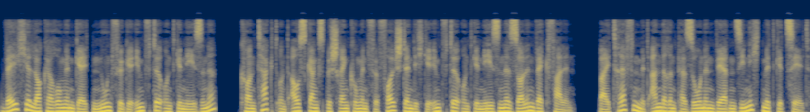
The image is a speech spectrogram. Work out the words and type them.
Welche Lockerungen gelten nun für Geimpfte und Genesene? Kontakt- und Ausgangsbeschränkungen für vollständig Geimpfte und Genesene sollen wegfallen. Bei Treffen mit anderen Personen werden sie nicht mitgezählt.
